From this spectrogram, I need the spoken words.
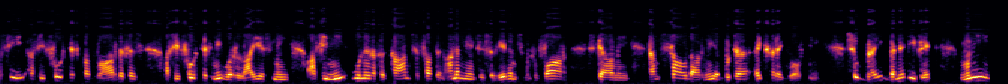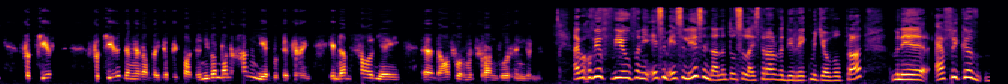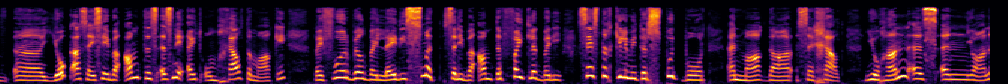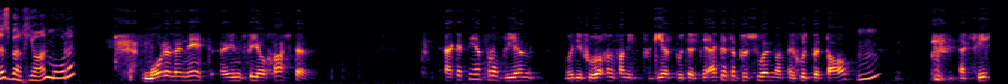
as jy as jy voertuig padwaardig is as jy voertuig nie oorlaai is nie as jy nie onnodige kansse vat en ander mense se lewens in gevaar stel nie dan sal daar nie 'n boete uitgereik word nie. So bly binne die wet moenie verkeerd verkeerde dinge daar buite op die pad doen nie want dan gaan jy boete kry en dan sal jy uh, daarvoor moet verantwoording doen. Ek wil weer vir jou van die SMS lees en dan het ons 'n luisteraar wat direk met jou wil praat. Meneer Afrika uh Jok as hy sê beamptes is nie uit om geld te maak nie. Byvoorbeeld by Lady Smith sit die beampte feitelik by die 60 km spoedbord en maak daar sy geld. Johan is in Johannesburg. Johan, môre? Môre Lenet en vir jou gaste ek het nie 'n probleem met die verhoging van die verkeersboetes nie. Ek is 'n persoon wat my goed betaal. Mm. Ek sê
